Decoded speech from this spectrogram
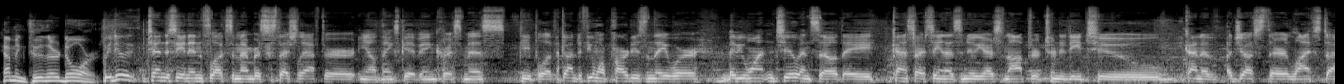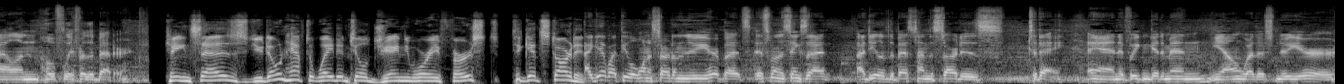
coming through their doors. We do tend to see an influx of members, especially after you know Thanksgiving, Christmas. People have gone to a few more parties than they were maybe wanting to, and so they kind of start seeing it as a new year as an opportunity to kind of adjust their lifestyle and hopefully for the better. Kean says you don't have to wait until January 1st to get started. I get why people want to start on the new year, but it's, it's one of those things that ideally the best time to start is today. And if we can get them in, you know, whether it's new year or,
